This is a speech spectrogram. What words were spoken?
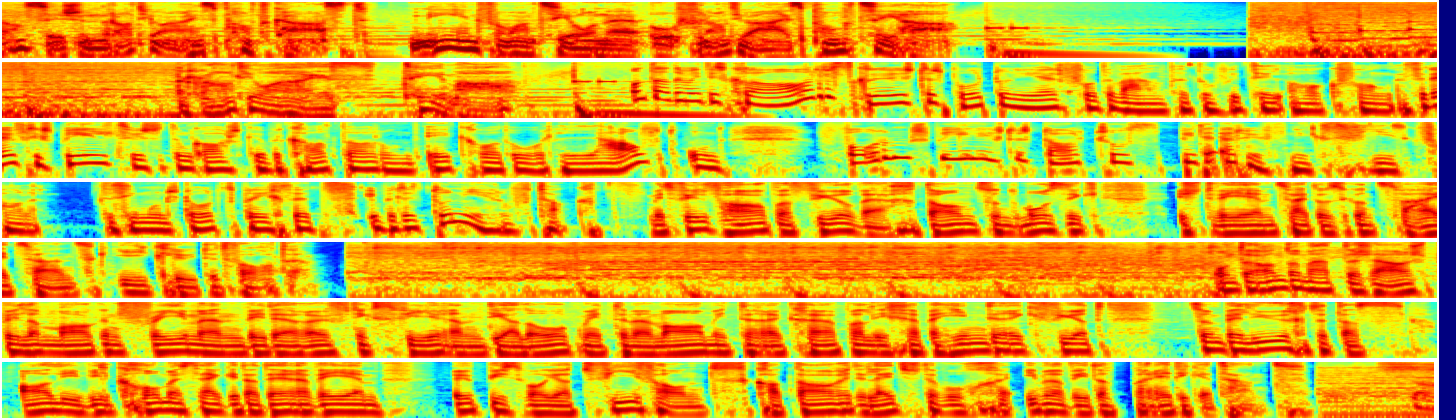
Das ist ein Radio 1 Podcast. Mehr Informationen auf radio1.ch. Radio 1 Thema. Und damit ist klar, das grösste Sportturnier der Welt hat offiziell angefangen. Das Eröffnungsspiel zwischen dem Gastgeber Katar und Ecuador läuft und vor dem Spiel ist der Startschuss bei der Eröffnungsfeier gefallen. Der Simon Storz berichtet über den Turnierauftakt. Mit viel Farbe, Feuerwerk, Tanz und Musik ist die WM 2022 eingeläutet worden. Unter anderem hat der Schauspieler Morgan Freeman bei der Eröffnungsfeier einen Dialog mit einem Mann mit einer körperlichen Behinderung geführt, zum beleuchten, dass alle willkommen sagen an dieser WM, etwas, wo ja die FIFA und Katar in den letzten Wochen immer wieder predigt haben. So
